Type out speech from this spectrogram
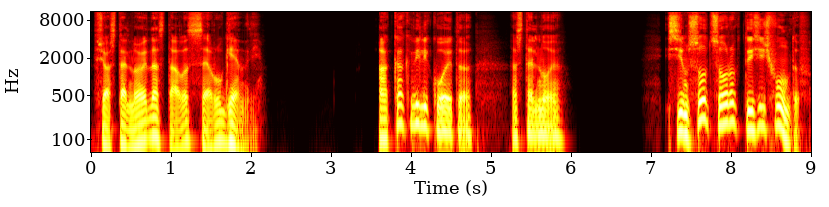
Все остальное досталось сэру Генри. А как велико это остальное? 740 тысяч фунтов.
